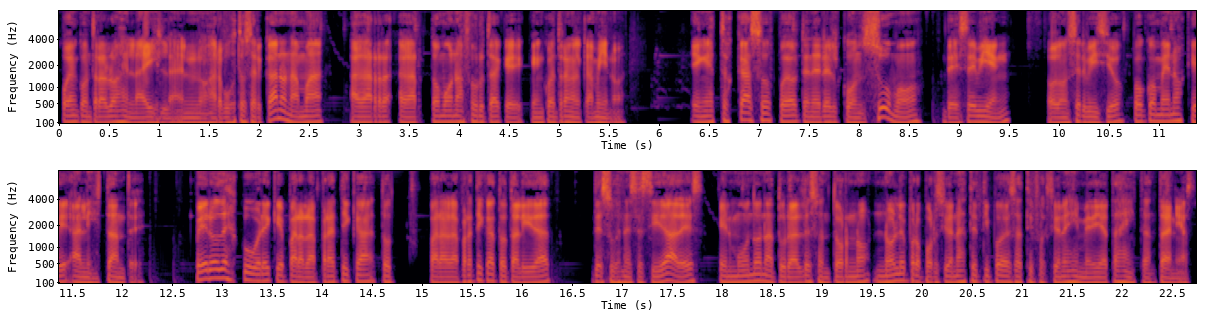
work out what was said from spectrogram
puede encontrarlos en la isla, en los arbustos cercanos, nada más agarra, toma una fruta que, que encuentra en el camino. En estos casos puede obtener el consumo de ese bien o de un servicio poco menos que al instante, pero descubre que para la práctica, para la práctica totalidad de sus necesidades, el mundo natural de su entorno no le proporciona este tipo de satisfacciones inmediatas e instantáneas.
